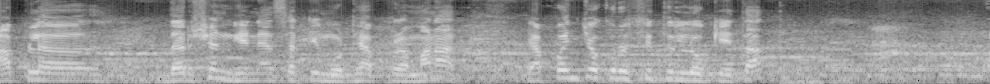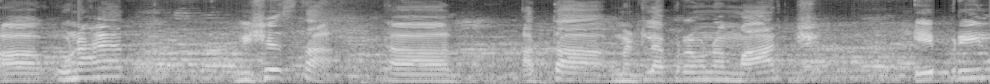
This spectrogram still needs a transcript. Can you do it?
आपलं दर्शन घेण्यासाठी मोठ्या प्रमाणात या पंचक्रोशीतील लोक येतात. उन्हाळ्यात विशेषतः आत्ता म्हटल्याप्रमाणे मार्च एप्रिल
